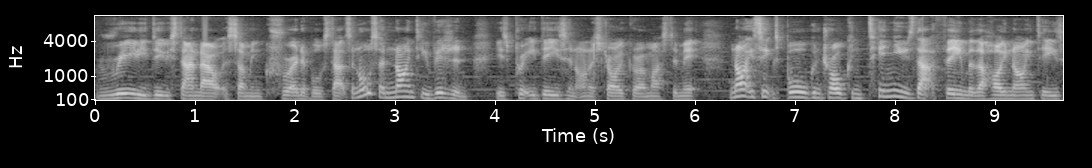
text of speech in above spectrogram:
really do stand out as some incredible stats. And also 90 vision is pretty decent on a striker I must admit. 96 ball control continues that theme of the high 90s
